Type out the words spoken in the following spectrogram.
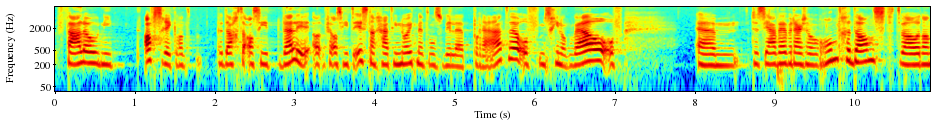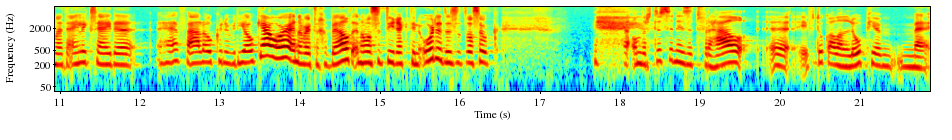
Falo niet afschrikken, want we dachten als hij het wel is, als hij het is, dan gaat hij nooit met ons willen praten, of misschien ook wel. Of, ehm, dus ja, we hebben daar zo rondgedanst, terwijl we dan uiteindelijk zeiden, hè, Falo, kunnen we die ook? Ja hoor. En dan werd er gebeld en dan was het direct in orde. Dus het was ook... Ondertussen is het verhaal heeft ook al een loopje met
